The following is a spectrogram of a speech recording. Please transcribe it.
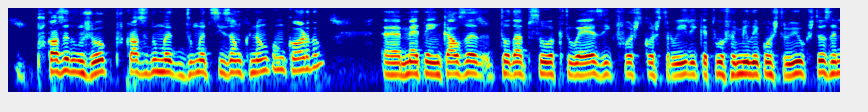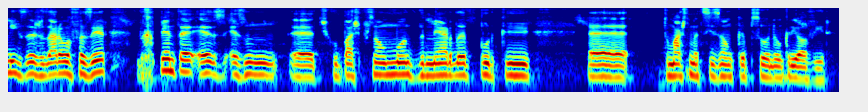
que, por causa de um jogo, por causa de uma, de uma decisão que não concordam, uh, metem em causa toda a pessoa que tu és e que foste construído e que a tua família construiu, que os teus amigos ajudaram a fazer. De repente és, és um, desculpa a expressão, um monte de merda porque tomaste uma decisão que a pessoa não queria ouvir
